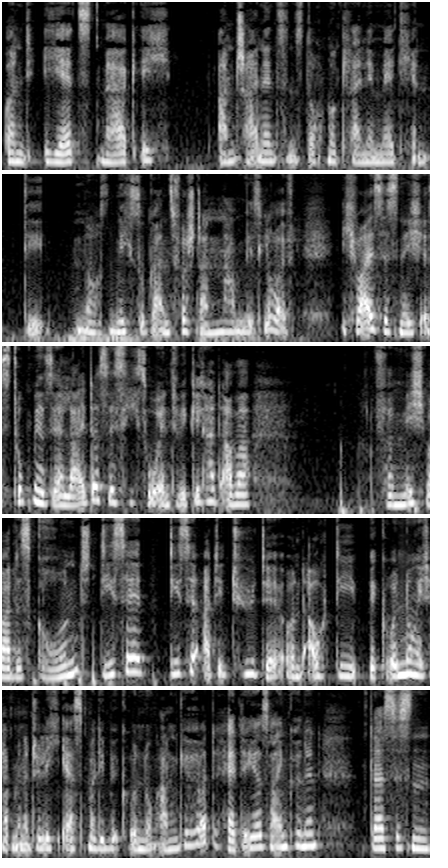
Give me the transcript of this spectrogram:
Und jetzt merke ich, anscheinend sind es doch nur kleine Mädchen, die noch nicht so ganz verstanden haben, wie es läuft. Ich weiß es nicht. Es tut mir sehr leid, dass es sich so entwickelt hat, aber für mich war das Grund, diese, diese Attitüde und auch die Begründung, ich habe mir natürlich erstmal die Begründung angehört, hätte ja sein können, dass es einen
